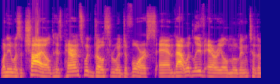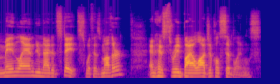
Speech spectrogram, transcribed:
When he was a child, his parents would go through a divorce, and that would leave Ariel moving to the mainland United States with his mother and his three biological siblings.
